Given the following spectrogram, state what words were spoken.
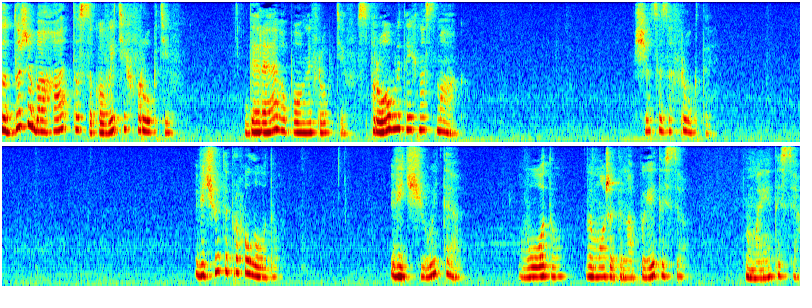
Тут дуже багато соковитих фруктів, дерева повні фруктів. Спробуйте їх на смак. Що це за фрукти? Відчуйте прохолоду. Відчуйте воду, ви можете напитися, вмитися.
